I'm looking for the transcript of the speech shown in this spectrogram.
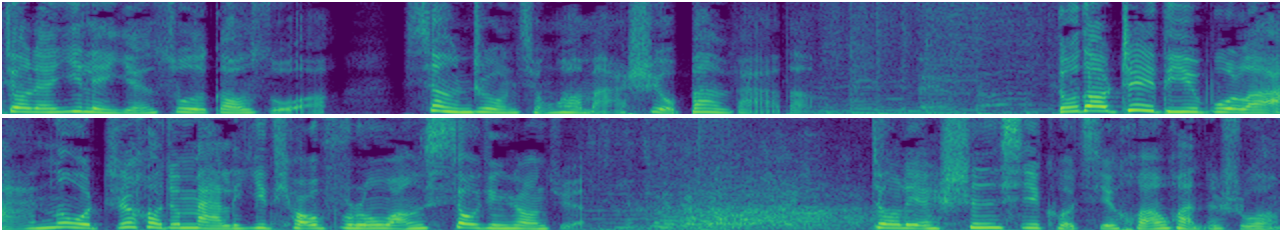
教练一脸严肃的告诉我，像这种情况嘛，是有办法的。都到这地步了，那我只好就买了一条芙蓉王孝敬上去。教练深吸一口气，缓缓地说：“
